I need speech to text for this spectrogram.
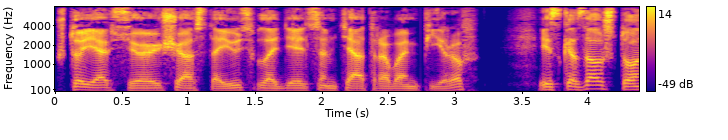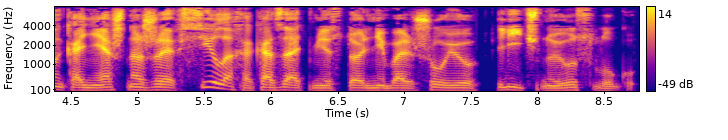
что я все еще остаюсь владельцем театра вампиров, и сказал, что он, конечно же, в силах оказать мне столь небольшую личную услугу.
